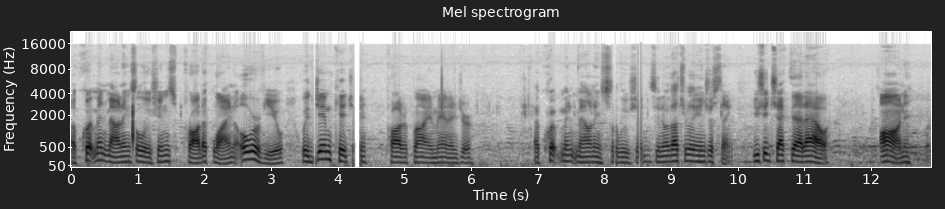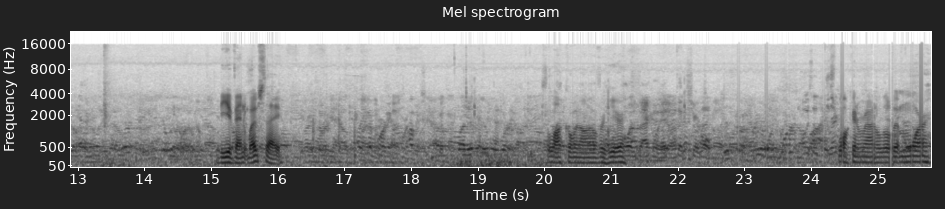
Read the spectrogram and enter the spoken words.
Equipment Mounting Solutions product line overview with Jim Kitchen, product line manager. Equipment Mounting Solutions. You know, that's really interesting. You should check that out on the event website. There's a lot going on over here. Just walking around a little bit more.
